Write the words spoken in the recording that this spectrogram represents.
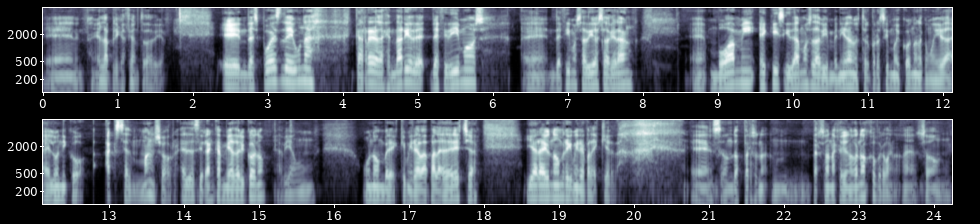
en, en la aplicación todavía. Eh, después de una carrera legendaria decidimos, eh, decimos adiós al gran eh, Boami X y damos la bienvenida a nuestro próximo icono en la comunidad, el único Axel Manshore. Es decir, han cambiado el icono, había un, hombre que miraba para la derecha y ahora hay un hombre que mira para la izquierda. son dos mm, personas que yo no conozco, pero bueno, son.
